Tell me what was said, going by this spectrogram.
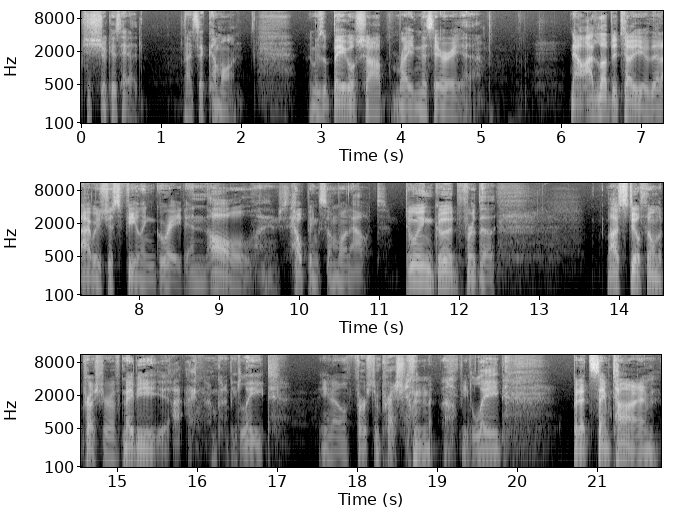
Just shook his head. I said, Come on. There was a bagel shop right in this area. Now, I'd love to tell you that I was just feeling great and all, oh, just helping someone out, doing good for the. I was still feeling the pressure of maybe I, I'm going to be late. You know, first impression, I'll be late. But at the same time,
